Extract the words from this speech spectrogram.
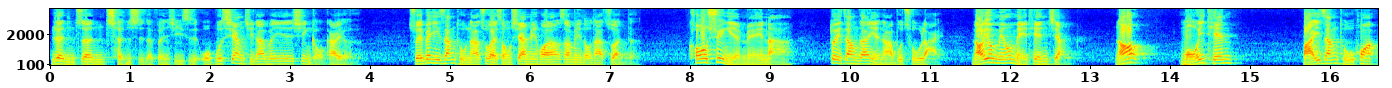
认真诚实的分析师，我不像其他分析师信口开河，随便一张图拿出来，从下面画到上面都是他赚的，扣讯也没拿，对账单也拿不出来，然后又没有每天讲，然后某一天把一张图画。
